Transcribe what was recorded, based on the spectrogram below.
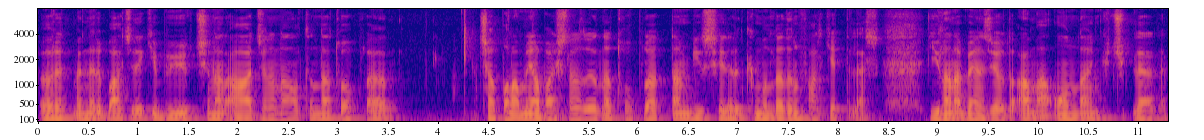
Öğretmenleri bahçedeki büyük çınar ağacının altında toprağı çapalamaya başladığında topraktan bir şeylerin kımıldadığını fark ettiler. Yılana benziyordu ama ondan küçüklerdi.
